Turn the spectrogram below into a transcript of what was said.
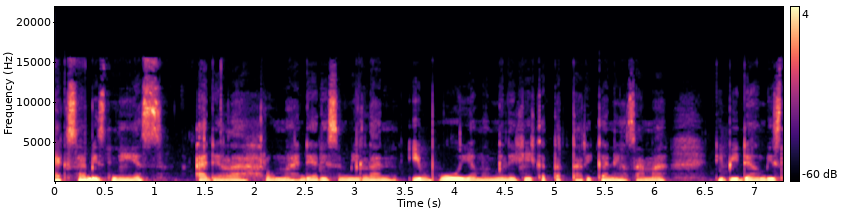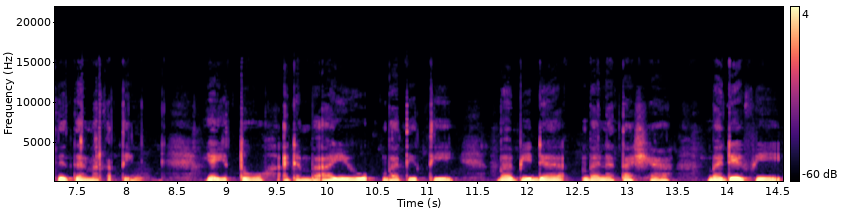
Hexa Business adalah rumah dari sembilan ibu yang memiliki ketertarikan yang sama di bidang bisnis dan marketing yaitu ada Mbak Ayu, Mbak Titi, Mbak Bida, Mbak Natasha, Mbak Devi,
